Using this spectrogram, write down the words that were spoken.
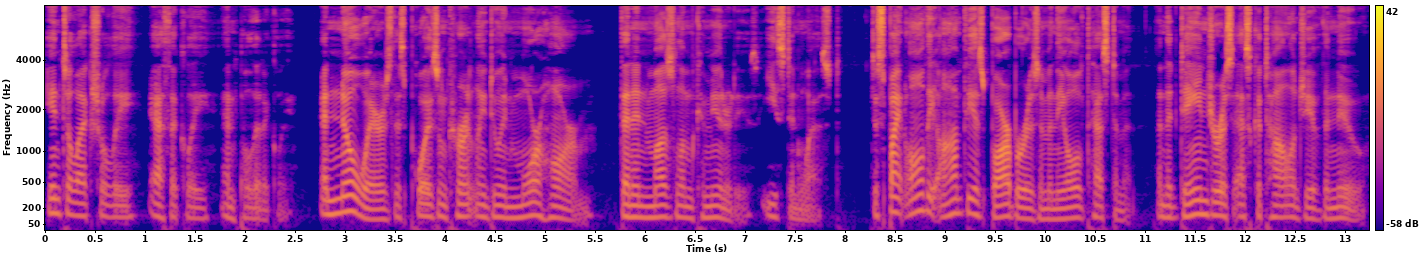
intellectually, ethically, and politically. And nowhere is this poison currently doing more harm than in Muslim communities, East and West. Despite all the obvious barbarism in the Old Testament and the dangerous eschatology of the New,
